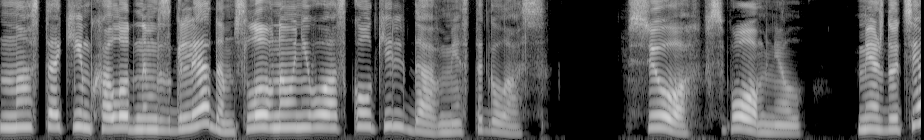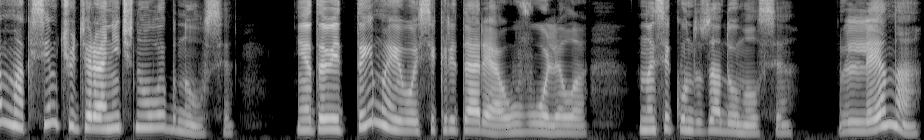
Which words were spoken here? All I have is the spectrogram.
но с таким холодным взглядом, словно у него осколки льда вместо глаз. Все, вспомнил. Между тем Максим чуть иронично улыбнулся. Это ведь ты моего секретаря уволила? На секунду задумался. Лена?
